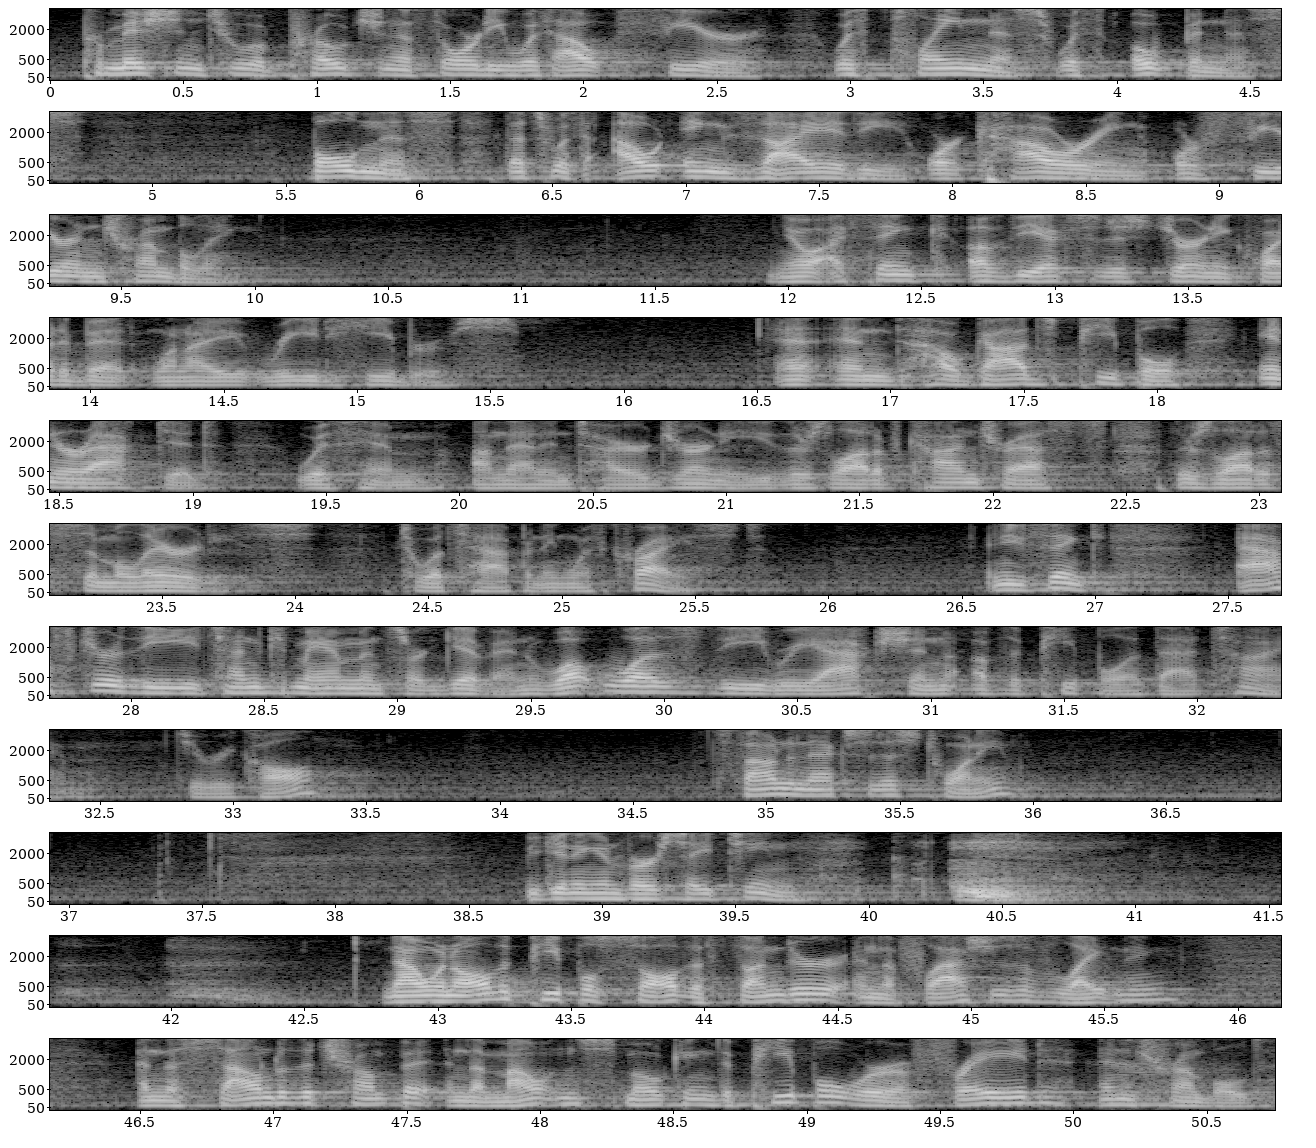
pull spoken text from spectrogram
permission to approach an authority without fear, with plainness, with openness. Boldness that's without anxiety or cowering or fear and trembling. You know, I think of the Exodus journey quite a bit when I read Hebrews and, and how God's people interacted with him on that entire journey. There's a lot of contrasts, there's a lot of similarities to what's happening with Christ. And you think, after the Ten Commandments are given, what was the reaction of the people at that time? Do you recall? It's found in Exodus 20, beginning in verse 18. now, when all the people saw the thunder and the flashes of lightning, and the sound of the trumpet and the mountain smoking, the people were afraid and trembled.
